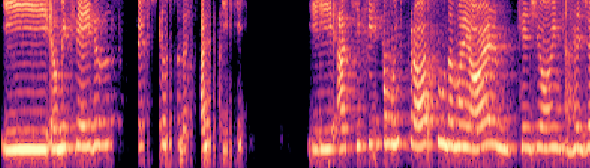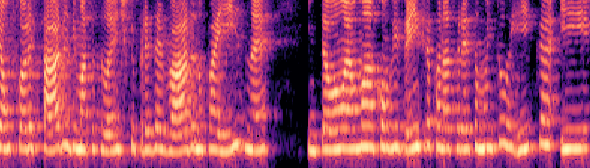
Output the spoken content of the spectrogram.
e eu me criei desde os seis anos aqui, e aqui fica muito próximo da maior região, região florestada de Mata Atlântica e preservada no país, né? Então é uma convivência com a natureza muito rica e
